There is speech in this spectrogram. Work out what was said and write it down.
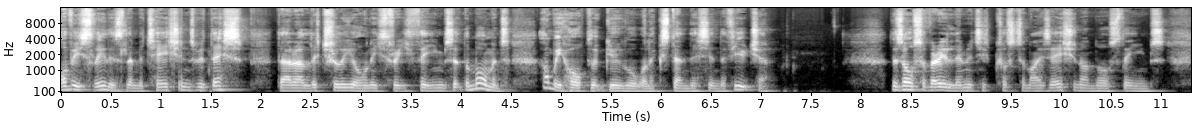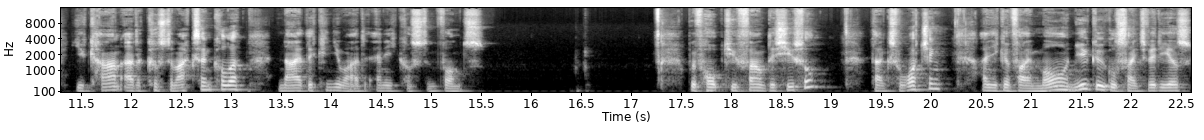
Obviously, there's limitations with this. There are literally only three themes at the moment, and we hope that Google will extend this in the future. There's also very limited customization on those themes. You can't add a custom accent color, neither can you add any custom fonts. We've hoped you found this useful. Thanks for watching, and you can find more new Google Sites videos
